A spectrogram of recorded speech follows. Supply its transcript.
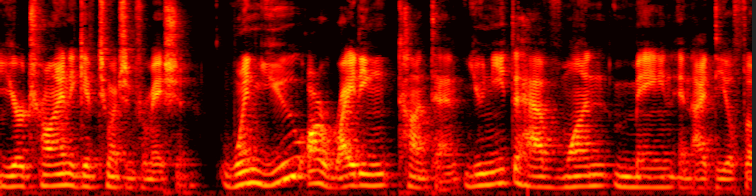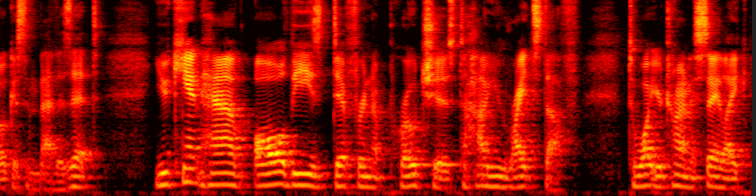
you're trying to give too much information. When you are writing content, you need to have one main and ideal focus and that is it. You can't have all these different approaches to how you write stuff, to what you're trying to say like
